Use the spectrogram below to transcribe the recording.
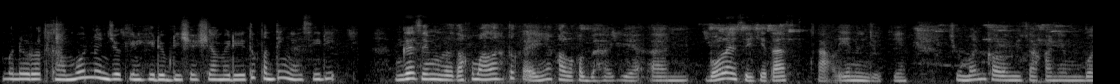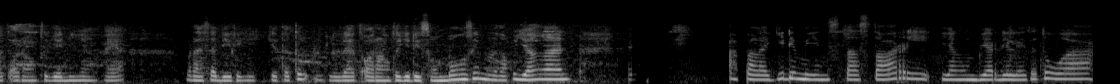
Menurut kamu nunjukin hidup di sosial media itu penting gak sih di? Enggak sih menurut aku malah tuh kayaknya kalau kebahagiaan boleh sih kita sekali nunjukin. Cuman kalau misalkan yang membuat orang tuh jadinya kayak merasa diri kita tuh lihat orang tuh jadi sombong sih menurut aku jangan. Apalagi demi insta story yang biar dilihat itu wah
